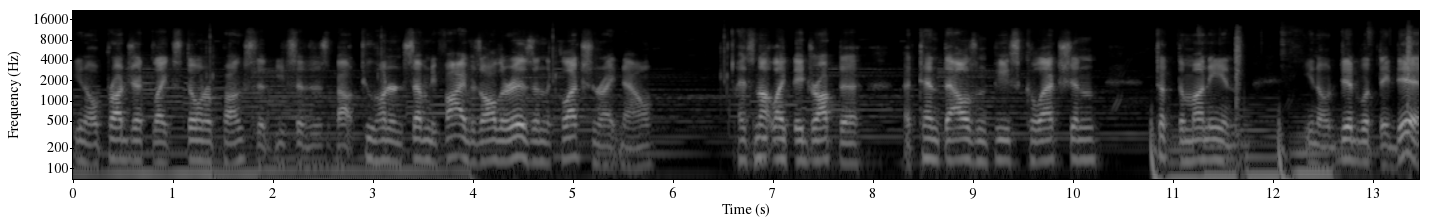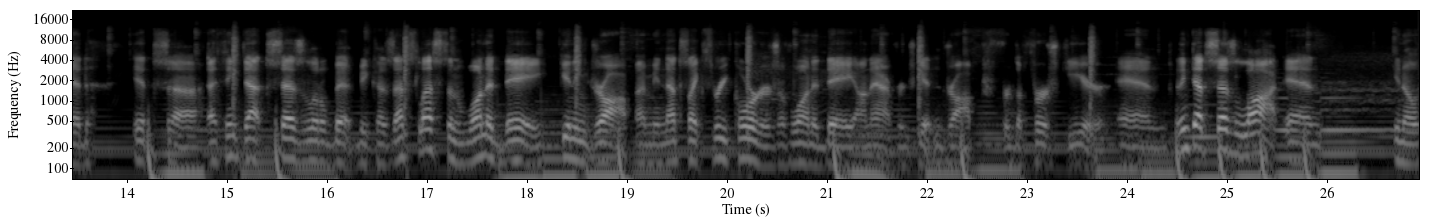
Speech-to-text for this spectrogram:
you know, a project like Stoner Punks that you said is about 275 is all there is in the collection right now. It's not like they dropped a, a 10,000 piece collection, took the money and, you know, did what they did. It's, uh, I think that says a little bit because that's less than one a day getting dropped. I mean, that's like three quarters of one a day on average getting dropped for the first year. And I think that says a lot. And, you know,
